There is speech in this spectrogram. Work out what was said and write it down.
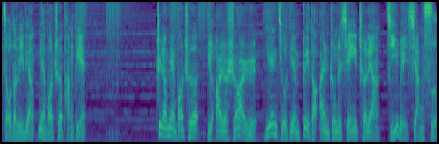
走到了一辆面包车旁边。这辆面包车与二月十二日烟酒店被盗案中的嫌疑车辆极为相似。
